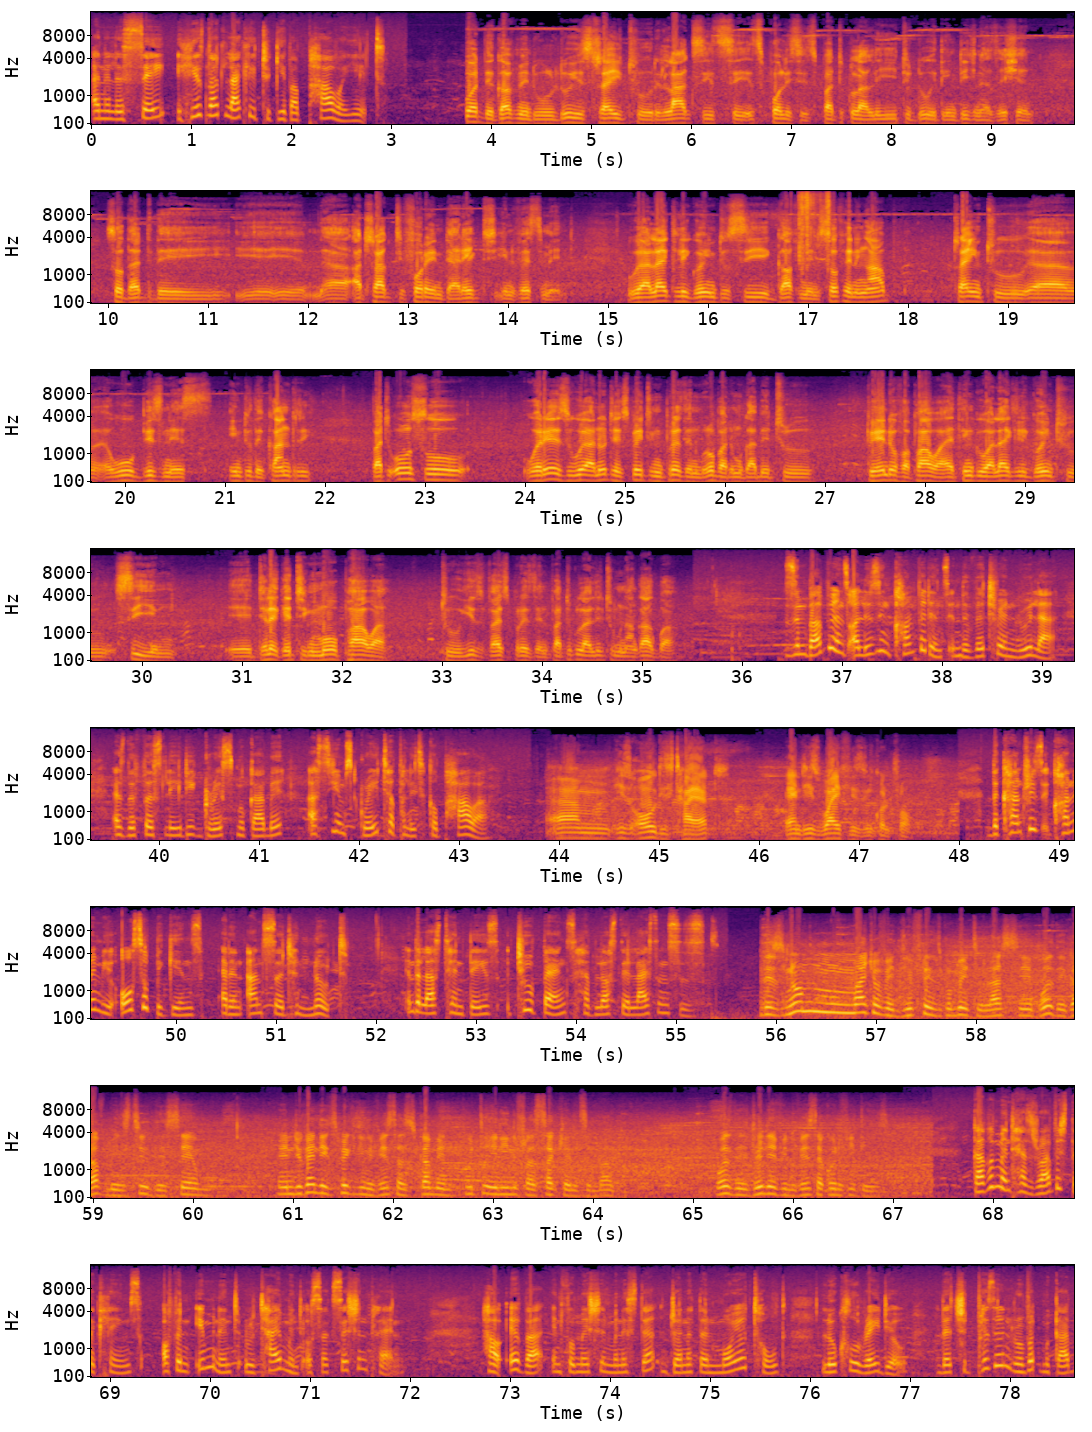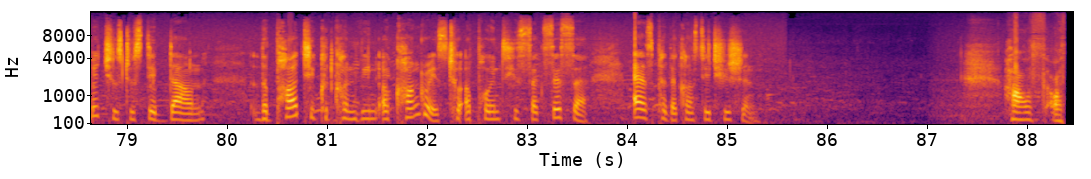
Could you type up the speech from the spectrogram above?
Analysts say he's not likely to give up power yet. What the government will do is try to relax its, its policies, particularly to do with indigenization, so that they uh, attract foreign direct investment. We are likely going to see government softening up trying to uh, woo business into the country, but also, whereas we are not expecting President Robert Mugabe to, to hand over power, I think we are likely going to see him uh, delegating more power to his vice president, particularly to Mnangagwa. Zimbabweans are losing confidence in the veteran ruler as the First Lady Grace Mugabe assumes greater political power. Um, he's old, he's tired, and his wife is in control. The country's economy also begins at an uncertain note. In the last 10 days, two banks have lost their licenses. There's not much of a difference compared to last year because the government is still the same. And you can't expect investors to come and put any infrastructure in Zimbabwe because they don't have investor confidence. Government has rubbished the claims of an imminent retirement or succession plan. However, Information Minister Jonathan Moyo told local radio that should President Robert Mugabe choose to step down, the party could convene a congress to appoint his successor as per the constitution. Health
